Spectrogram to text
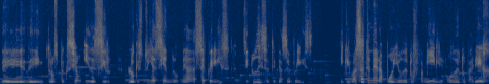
de, de introspección y decir, lo que estoy haciendo me hace feliz. Si tú dices que te hace feliz y que vas a tener apoyo de tu familia o de tu pareja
